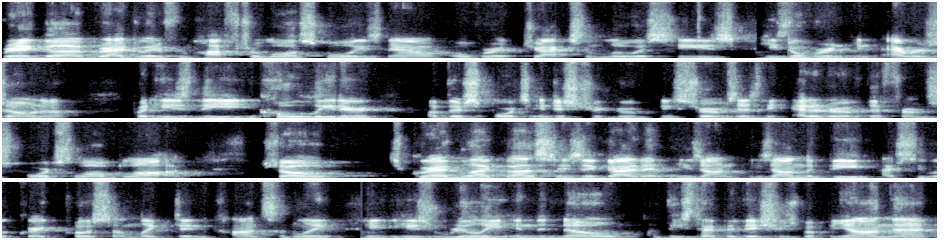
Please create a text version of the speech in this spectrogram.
Gregg uh, graduated from Hofstra Law School. He's now over at Jackson Lewis. He's he's over in, in Arizona but he's the co-leader of their sports industry group and he serves as the editor of the firm's sports law blog. So Gregg, like us, he's a guy that he's on he's on the beat. I see what Gregg posts on LinkedIn constantly. He, he's really in the know of these type of issues. But beyond that,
